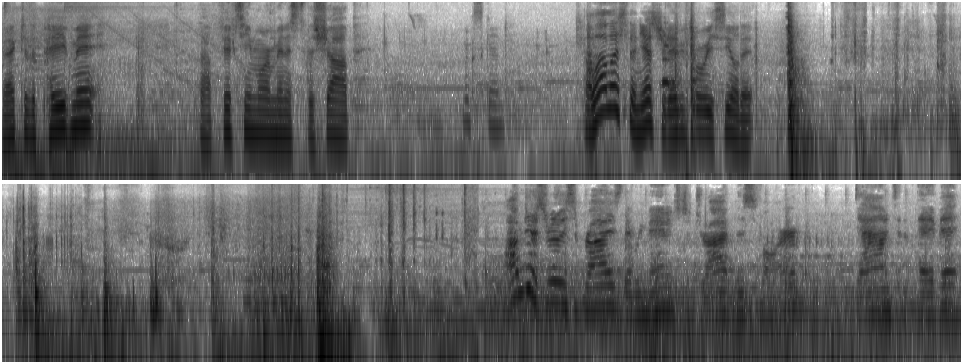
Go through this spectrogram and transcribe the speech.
Back to the pavement. About 15 more minutes to the shop. Looks good. A lot less than yesterday before we sealed it. I'm just really surprised that we managed to drive this far down to the pavement.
